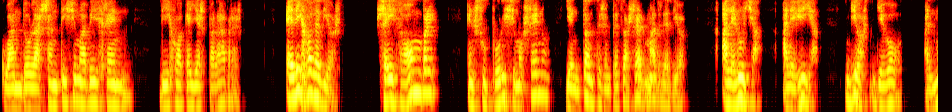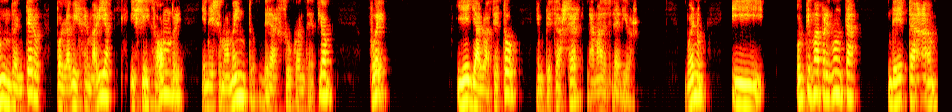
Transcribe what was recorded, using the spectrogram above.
Cuando la Santísima Virgen dijo aquellas palabras, el Hijo de Dios se hizo hombre en su purísimo seno y entonces empezó a ser Madre de Dios. Aleluya, alegría. Dios llegó al mundo entero por la Virgen María y se hizo hombre y en ese momento de su concepción fue y ella lo aceptó, empezó a ser la Madre de Dios. Bueno, y última pregunta de esta ah,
